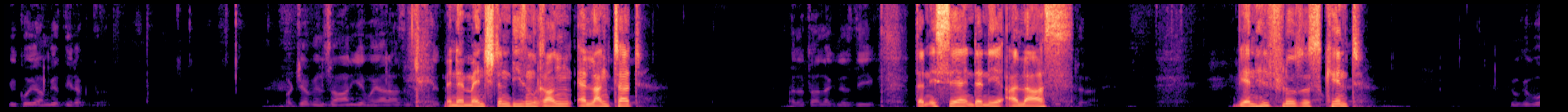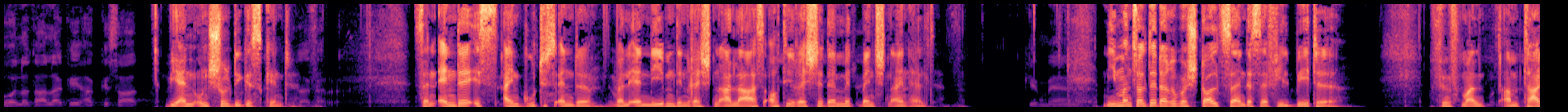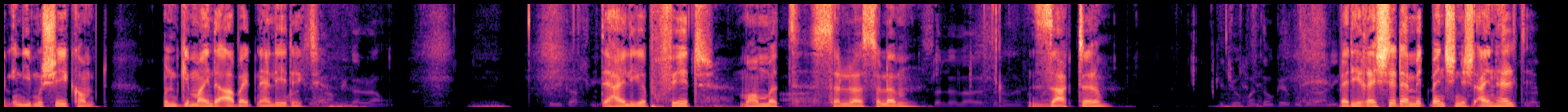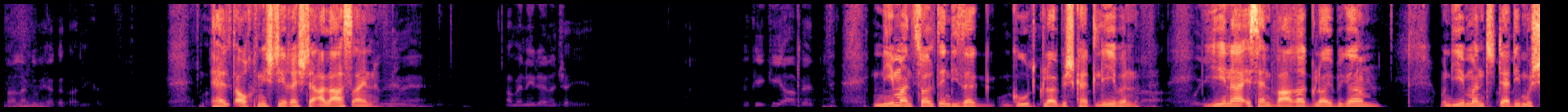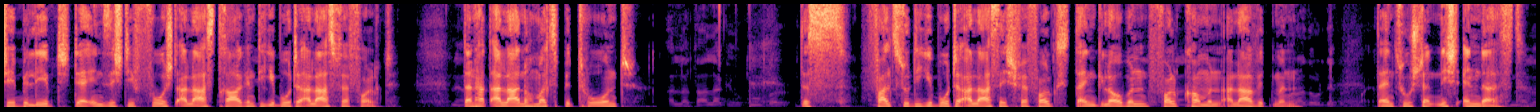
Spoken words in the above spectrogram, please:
Wenn der Mensch denn diesen Rang erlangt hat, dann ist er in der Nähe Allahs wie ein hilfloses Kind, wie ein unschuldiges Kind. Sein Ende ist ein gutes Ende, weil er neben den Rechten Allahs auch die Rechte der Mitmenschen einhält. Niemand sollte darüber stolz sein, dass er viel bete, fünfmal am Tag in die Moschee kommt und Gemeindearbeiten erledigt. Der heilige Prophet wasallam sagte, wer die Rechte der Mitmenschen nicht einhält, hält auch nicht die Rechte Allahs ein. Niemand sollte in dieser Gutgläubigkeit leben. Jener ist ein wahrer Gläubiger und jemand, der die Moschee belebt, der in sich die Furcht Allahs tragend die Gebote Allahs verfolgt. Dann hat Allah nochmals betont, dass falls du die Gebote Allahs nicht verfolgst, dein Glauben vollkommen Allah widmen, deinen Zustand nicht änderst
